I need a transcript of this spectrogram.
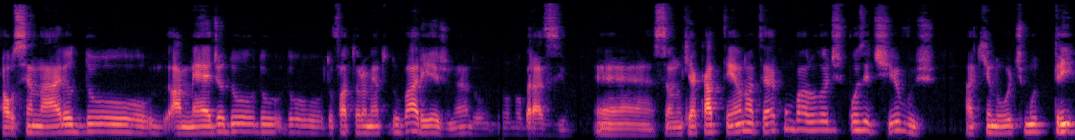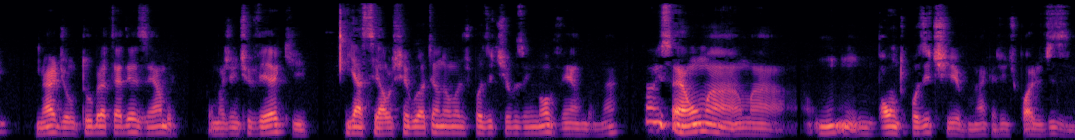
ao cenário do a média do, do, do, do faturamento do varejo né, do, no Brasil. É, sendo que a Cateno até com valores positivos aqui no último TRI, né, de outubro até dezembro, como a gente vê aqui. E a Cielo chegou a ter números positivos em novembro. Né? Então isso é uma, uma, um, ponto positivo né, que a gente pode dizer.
